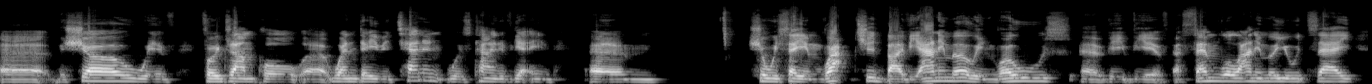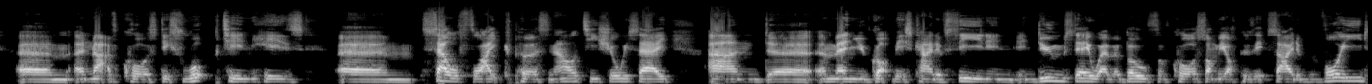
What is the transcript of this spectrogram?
uh, the show. With, for example, uh, when David Tennant was kind of getting, um, shall we say, enraptured by the anima in Rose, uh, the the ephemeral anima, you would say, um, and that, of course, disrupting his um, self-like personality, shall we say. And uh, and then you've got this kind of scene in, in Doomsday where they're both, of course, on the opposite side of the void.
